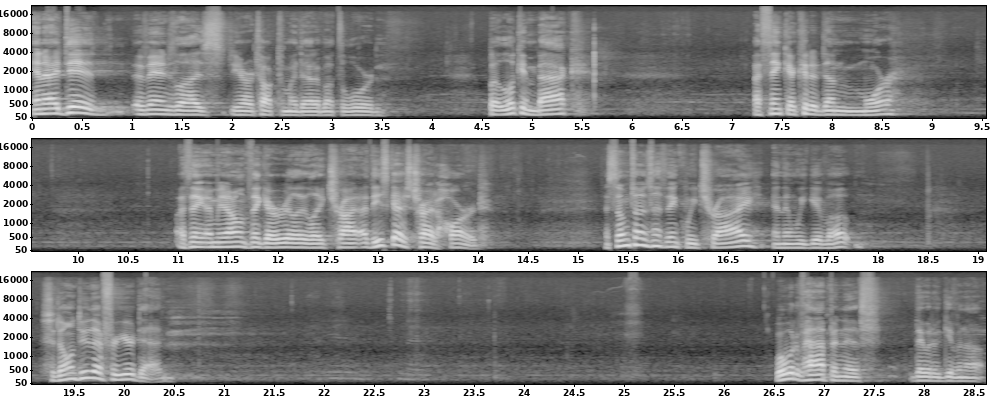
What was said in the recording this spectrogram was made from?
And I did evangelize, you know, or talk to my dad about the Lord. But looking back, I think I could have done more. I think, I mean, I don't think I really like try. These guys tried hard. And sometimes I think we try and then we give up. So don't do that for your dad. What would have happened if they would have given up?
